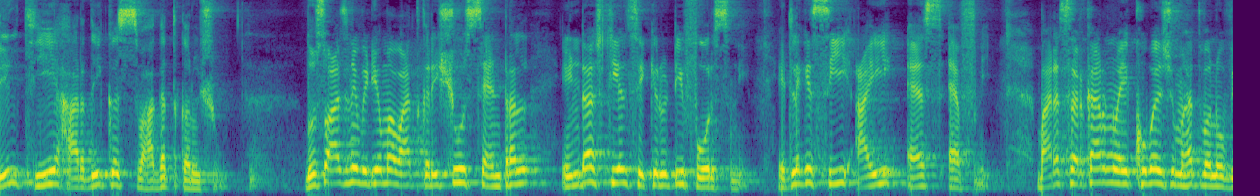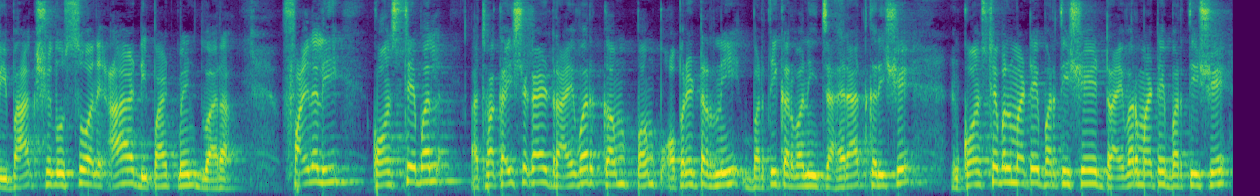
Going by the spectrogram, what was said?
દિલથી હાર્દિક સ્વાગત કરું છું. દોસ્તો, આજની વિડીયોમાં વાત કરીશું સેન્ટ્રલ ઇન્ડસ્ટ્રીયલ સિક્યુરિટી ફોર્સની એટલે કે સીઆઈએસએફની ભારત સરકારનો એક ખૂબ જ મહત્વનો વિભાગ છે દોસ્તો, અને આ ડિપાર્ટમેન્ટ દ્વારા ફાઇનલી કોન્સ્ટેબલ, અથવા કહી શકાય ડ્રાઈવર, કમ પંપ ઓપરેટરની ભરતી કરવાની જાહેરાત કરી છે. કોન્સ્ટેબલ માટે ભરતી છે, ડ્રાઈવર માટે ભરતી છે,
